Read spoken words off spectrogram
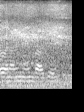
ginagawa namin ngayon bago.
